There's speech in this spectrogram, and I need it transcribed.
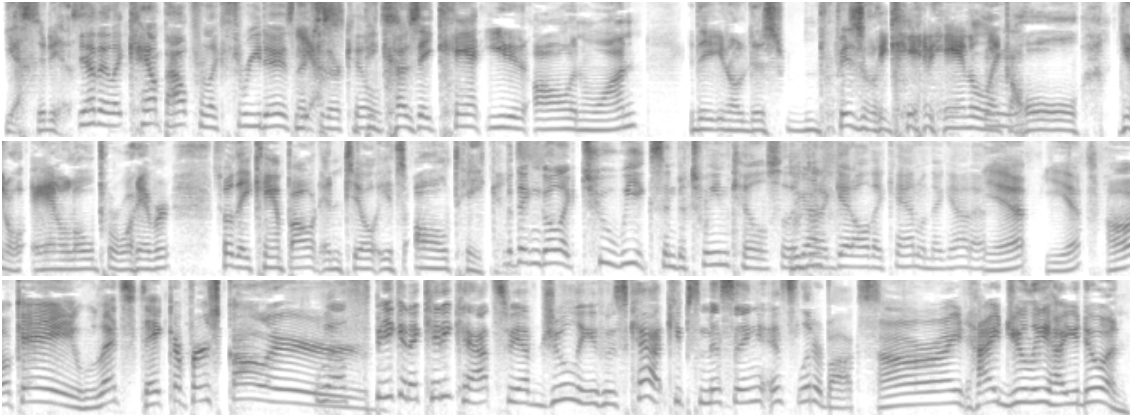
Yes, it is. Yeah, they like camp out for like three days next to their kills. because they can't eat it all in one. They, you know, just physically can't handle like Mm-hmm. a whole, you know, antelope or whatever. So they camp out until it's all taken. but they can go like two weeks in between kills, so they Mm-hmm. got to get all they can when they get it. Yep, yep. Okay, let's take our first caller. Well, speaking of kitty cats, we have Julie, whose cat keeps missing its litter box. all right. Hi, Julie. How you doing?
